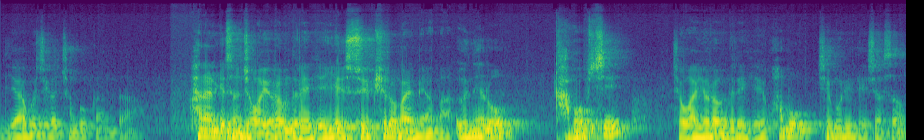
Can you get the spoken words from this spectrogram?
네 아버지가 천국 간다. 하나님께서는 저와 여러분들에게 예수의 피로 말미암아 은혜로 값없이 저와 여러분들에게 화목 제물이 되셔서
